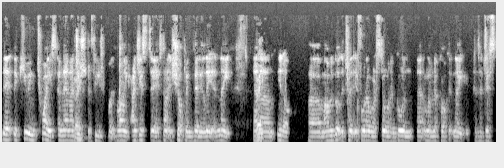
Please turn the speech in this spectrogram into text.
the, the queuing twice, and then I just refused point blank. I just uh, started shopping very late at night. Um, Right. You know, um, I would go to the 24 hour store and go in at 11 o'clock at night because I just,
